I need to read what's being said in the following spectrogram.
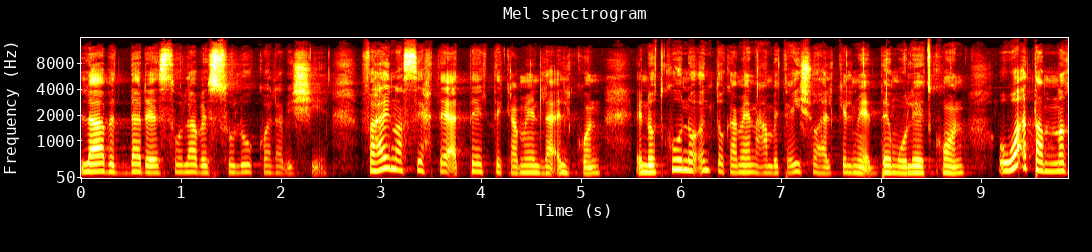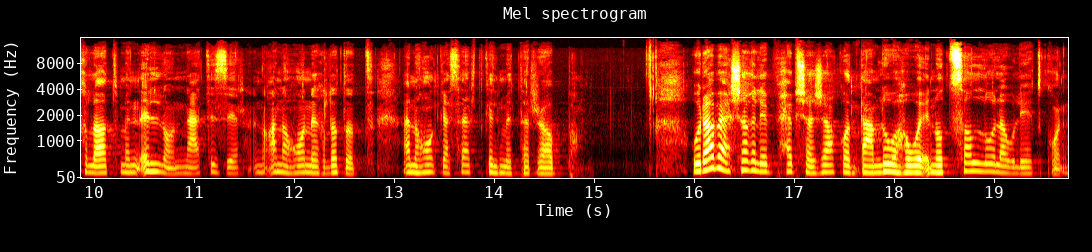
لا بالدرس ولا بالسلوك ولا بشيء فهي نصيحتي الثالثه كمان لإلكم إنه تكونوا أنتم كمان عم بتعيشوا هالكلمة قدام اولادكم ووقتها بنغلط بنقول لهم نعتذر إنه أنا هون غلطت أنا هون كسرت كلمة الرب. ورابع شغلة بحب شجعكم تعملوها هو إنه تصلوا لأولادكم.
